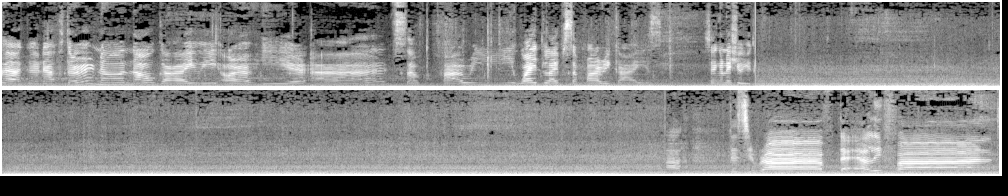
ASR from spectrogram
uh, good afternoon. Now guys, we are here at Safari, Wildlife Safari guys. So I'm gonna show you. Uh, the giraffe, the elephant.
